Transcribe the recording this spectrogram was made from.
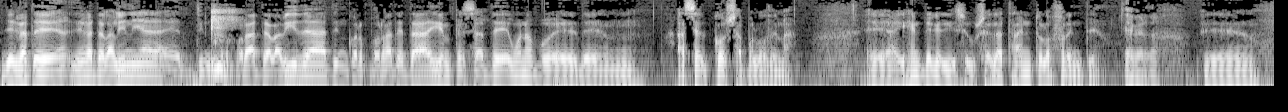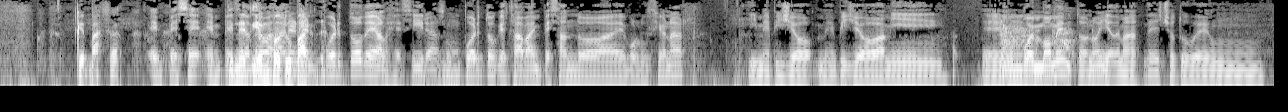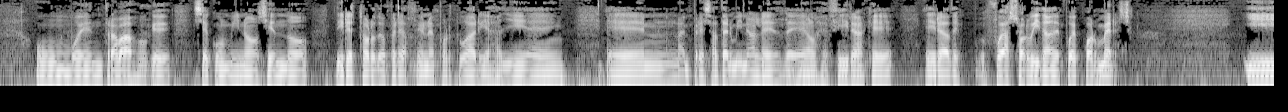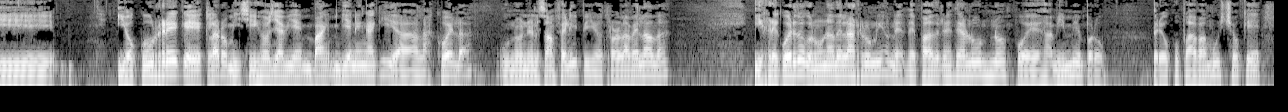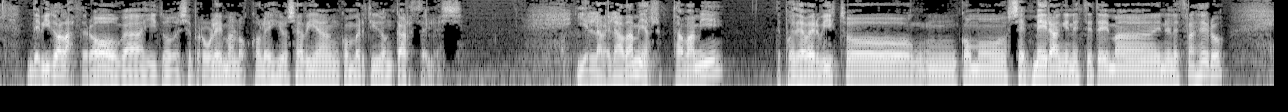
Llegate, llegate a la línea, eh, te incorporaste a la vida, te incorporaste tal y empezaste, bueno, pues de, mm, a hacer cosas por los demás. Eh, hay gente que dice, usted está en todos los frentes. Es verdad. Eh, ¿Qué pasa? Empecé, empecé Tiene a tiempo trabajar tu en el puerto de Algeciras, un puerto que estaba empezando a evolucionar y me pilló, me pilló a mí en un buen momento, ¿no? Y además, de hecho, tuve un, un buen trabajo que se culminó siendo director de operaciones portuarias allí en, en la empresa Terminales de Algeciras, que era de- fue absorbida después por Maersk. Y, y ocurre que, claro, mis hijos ya vienen aquí a la escuela, uno en el San Felipe y otro en la Velada, y recuerdo que en una de las reuniones de padres de alumnos, pues a mí me preocupaba mucho que debido a las drogas y todo ese problema, los colegios se habían convertido en cárceles. Y en la velada me asustaba a mí, después de haber visto mm, cómo se esmeran en este tema en el extranjero,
